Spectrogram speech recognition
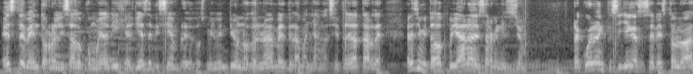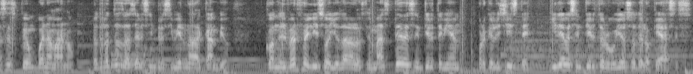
Este evento, realizado como ya dije el 10 de diciembre de 2021, del 9 de la mañana a 7 de la tarde, eres invitado a apoyar a esta organización. Recuerden que si llegas a hacer esto lo haces con buena mano, lo tratas de hacer sin recibir nada a cambio. Con el ver feliz o ayudar a los demás debes sentirte bien, porque lo hiciste, y debes sentirte orgulloso de lo que haces.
